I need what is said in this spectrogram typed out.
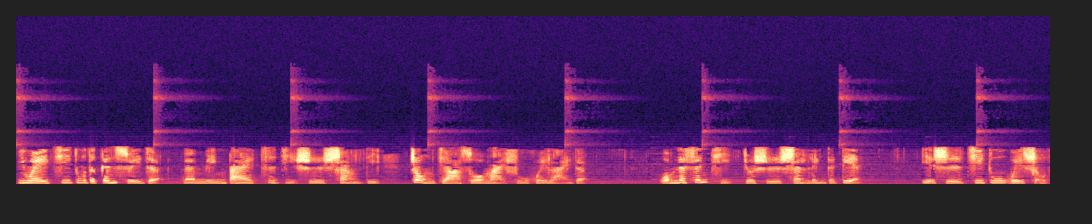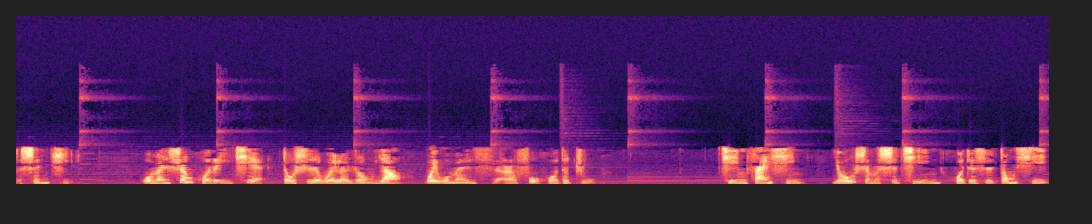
因为基督的跟随者能明白自己是上帝重价所买赎回来的。我们的身体就是圣灵的殿，也是基督为首的身体。我们生活的一切都是为了荣耀为我们死而复活的主。请反省。有什么事情或者是东西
